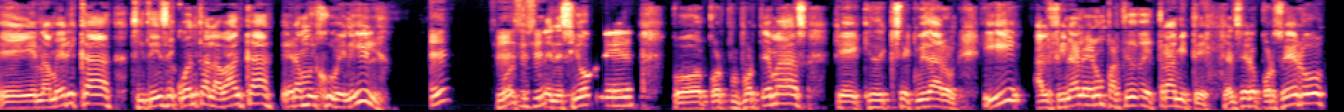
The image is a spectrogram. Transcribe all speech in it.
eh, en América, si te dice cuenta, la banca era muy juvenil. Sí, sí, De lesiones, por, por, por temas que, que, se cuidaron. Y al final era un partido de trámite, el cero por cero,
